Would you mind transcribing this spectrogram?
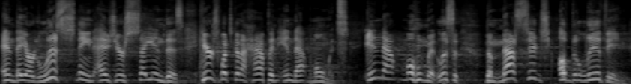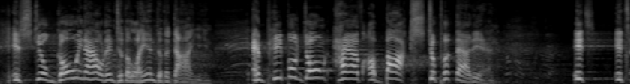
and they are listening as you're saying this, here's what's going to happen in that moment. In that moment, listen, the message of the living is still going out into the land of the dying. And people don't have a box to put that in. It's it's,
